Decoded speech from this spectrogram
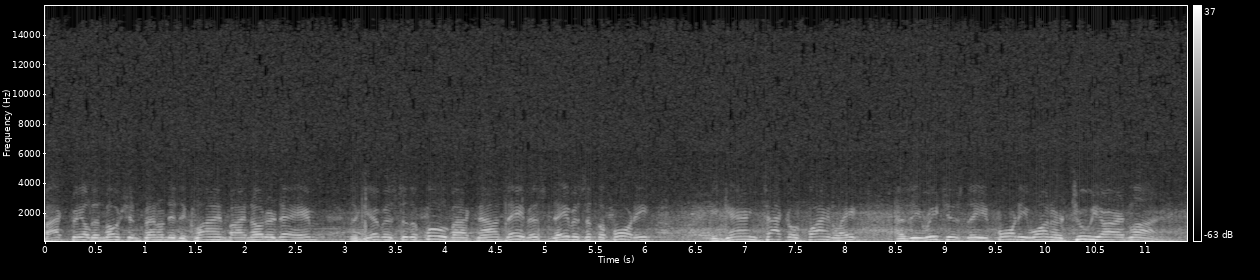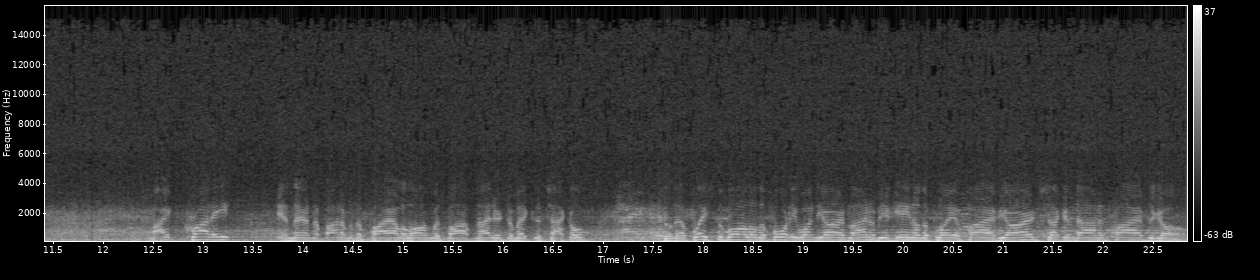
Backfield and motion penalty declined by Notre Dame. The give is to the fullback now, Davis. Davis at the 40. He gang tackled finally as he reaches the 41 or 2-yard line. Mike Crotty in there in the bottom of the pile along with Bob Neidert to make the tackle. So they'll place the ball on the 41-yard line. It'll be a gain on the play of five yards. Second down and five to go.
